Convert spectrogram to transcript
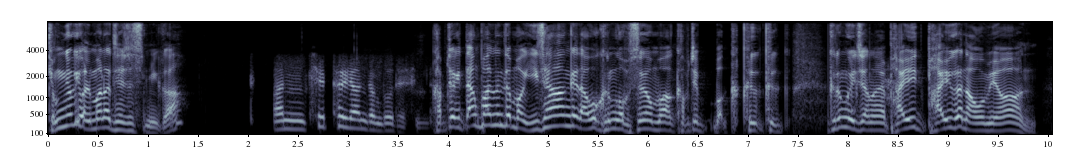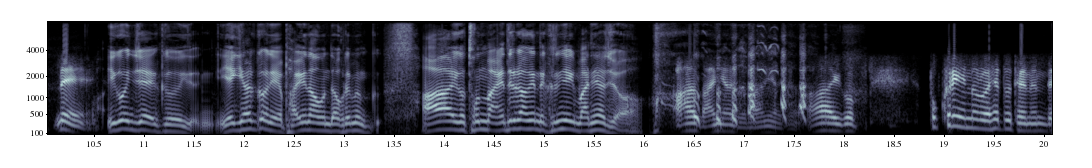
경력이 얼마나 되셨습니까? 한 7, 8년 정도 됐습니다. 갑자기 땅 파는데 막 이상한 게 나오고 그런 거 없어요? 막 갑자기 막그그 그런 거 있잖아요. 바위 바위가 나오면 네. 이거 이제 그 얘기할 거네요. 바위 나온다 그러면 그- 아 이거 돈 많이 들어가겠네 그런 얘기 많이 하죠. 아, 많이 하죠, 많이 하죠. 아, 이거 포크레인으로 해도 되는데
